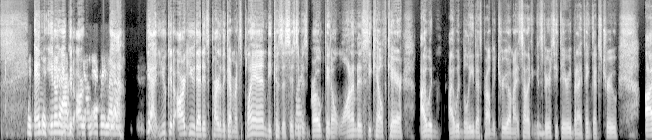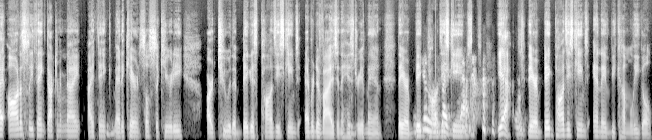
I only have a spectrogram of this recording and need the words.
It's, and it's you know, you could argue on every level. Yeah, yeah, you could argue that it's part of the government's plan because the system right. is broke. They don't want them to seek health care. I would I would believe that's probably true. I might sound like a mm-hmm. conspiracy theory, but I think that's true. I honestly think, Dr. McKnight, I think mm-hmm. Medicare and Social Security are two of the biggest Ponzi schemes ever devised in the history of man. They are big Ponzi like schemes. yeah, they are big Ponzi schemes, and they've become legal.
